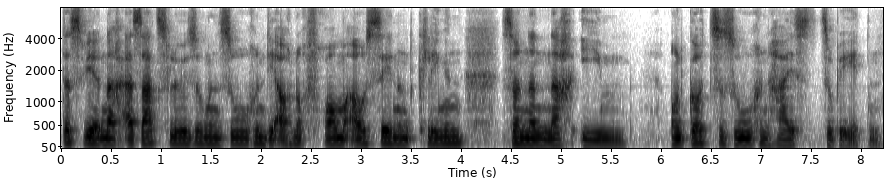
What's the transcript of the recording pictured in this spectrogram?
dass wir nach Ersatzlösungen suchen, die auch noch fromm aussehen und klingen, sondern nach ihm. Und Gott zu suchen heißt zu beten.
